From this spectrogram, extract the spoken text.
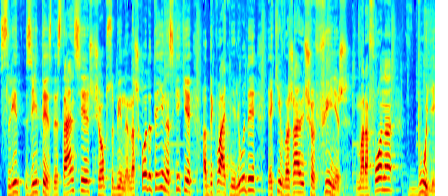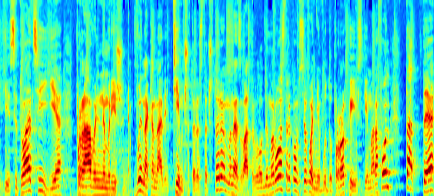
слід зійти з дистанції, щоб собі не нашкодити, і наскільки адекватні люди, які вважають, що фініш марафона. В будь-якій ситуації є правильним рішенням. Ви на каналі Team 404. Мене звати Володимир Остриков. Сьогодні буду про київський марафон та те,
